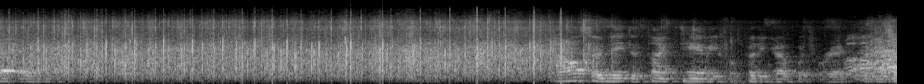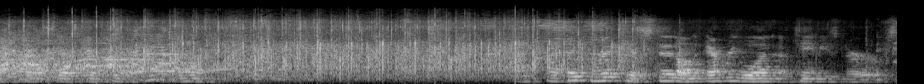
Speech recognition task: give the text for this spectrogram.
thank you very much. I also need to thank Tammy for putting up with Rick. Uh, I I think Rick has stood on every one of Tammy's nerves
